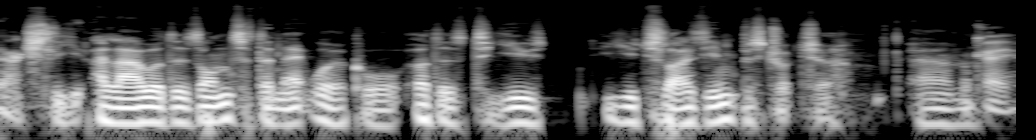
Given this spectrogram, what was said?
actually allow others onto the network or others to use utilize the infrastructure. Um, okay.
